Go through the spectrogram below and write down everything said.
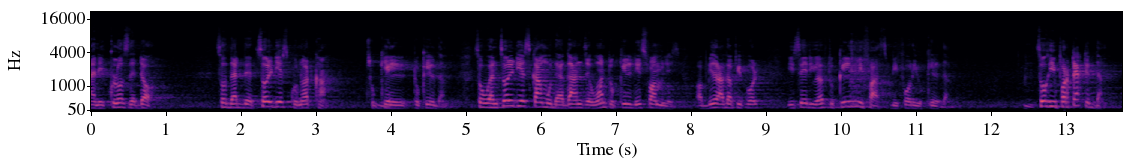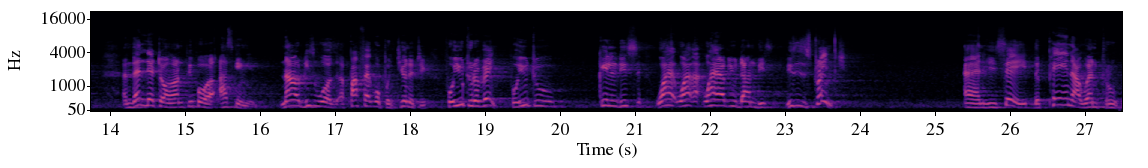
and he closed the door so that the soldiers could not come to hmm. kill, to kill them. So when soldiers come with their guns, they want to kill these families of these other people, he said, You have to kill me first before you kill them. Hmm. So he protected them. And then later on, people were asking him, Now this was a perfect opportunity for you to revenge, for you to kill this. Why, why, why have you done this? This is strange. And he said, The pain I went through,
